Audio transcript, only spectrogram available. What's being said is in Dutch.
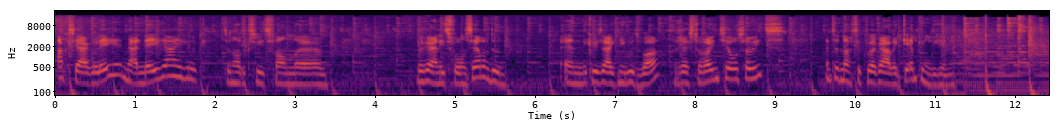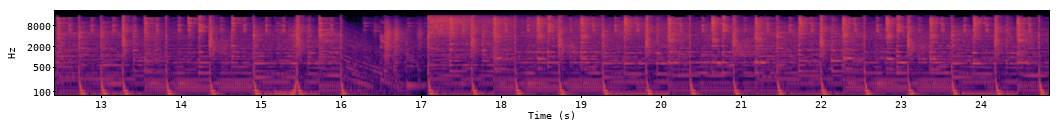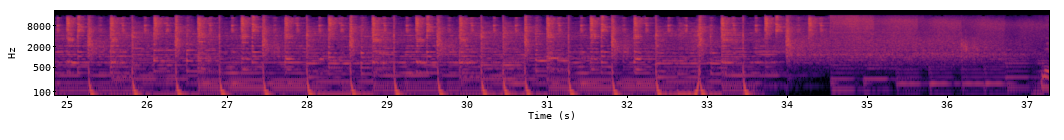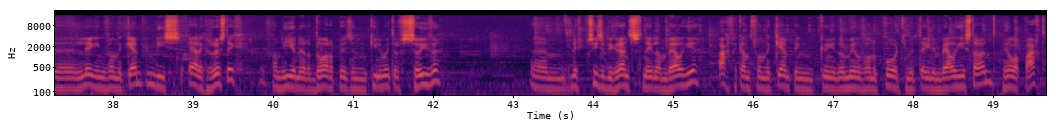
acht jaar geleden, na negen eigenlijk. Toen had ik zoiets van, uh, we gaan iets voor onszelf doen. En ik wist eigenlijk niet goed wat, een restaurantje of zoiets. En toen dacht ik, we gaan een camping beginnen. De ligging van de camping die is erg rustig. Van hier naar het dorp is een kilometer of 7. Ehm, het ligt precies op de grens Nederland-België. Achterkant van de camping kun je door middel van een poortje meteen in België staan. Heel apart.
